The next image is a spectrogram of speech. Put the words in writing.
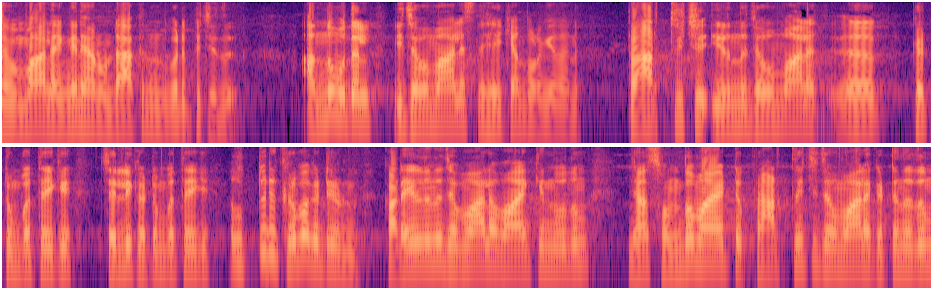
ജപമാല എങ്ങനെയാണ് ഉണ്ടാക്കുന്നതെന്ന് പഠിപ്പിച്ചത്. അന്നു മുതൽ ഈ ജപമാല സ്നേഹിക്കാൻ തുടങ്ങിയതാണ്. പ്രാർത്ഥിച്ച് ഇരുന്ന് ജപമാല കെട്ടുമ്പോഴത്തേക്ക് ചെല്ലി കെട്ടുമ്പോഴത്തേക്ക് അത് ഒത്തിരി കൃപ കിട്ടിയിട്ടുണ്ട്. കടയിൽ നിന്ന് ജപമാല വാങ്ങിക്കുന്നതും ഞാൻ സ്വന്തമായിട്ട് പ്രാർത്ഥിച്ച് ജപമാല കിട്ടുന്നതും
